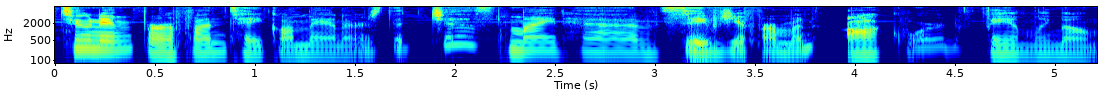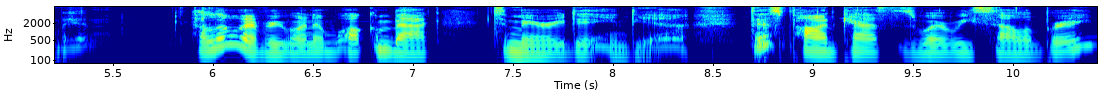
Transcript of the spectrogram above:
Tune in for a fun take on manners that just might have saved you from an awkward family moment. Hello, everyone, and welcome back to Married to India. This podcast is where we celebrate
